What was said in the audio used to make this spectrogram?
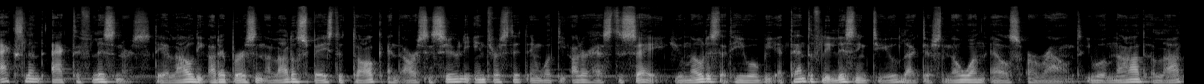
excellent active listeners. They allow the other person a lot of space to talk and are sincerely interested in what the other has to say. You'll notice that he will be attentively listening to you like there's no one else around. He will nod a lot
